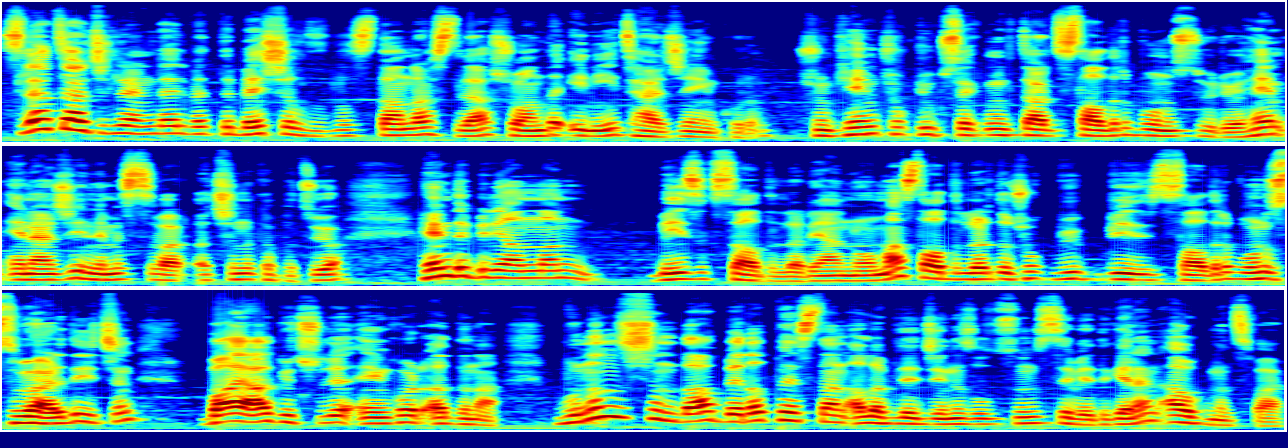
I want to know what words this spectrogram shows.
Silah tercihlerinde elbette 5 yıldızlı standart silah şu anda en iyi tercih en kurun. Çünkü hem çok yüksek miktarda saldırı bonusu veriyor hem enerji yenilemesi var açığını kapatıyor. Hem de bir yandan basic saldırıları yani normal saldırıları da çok büyük bir saldırı bonusu verdiği için bayağı güçlü Encore adına. Bunun dışında Battle Pass'ten alabileceğiniz 30. seviyede gelen Augment var.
